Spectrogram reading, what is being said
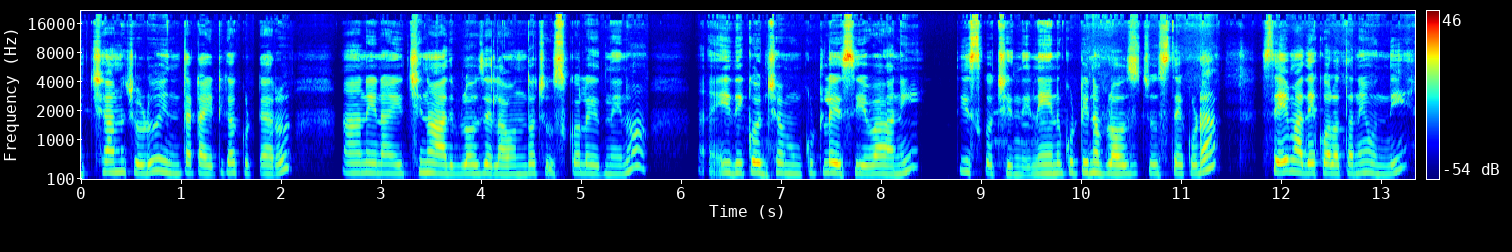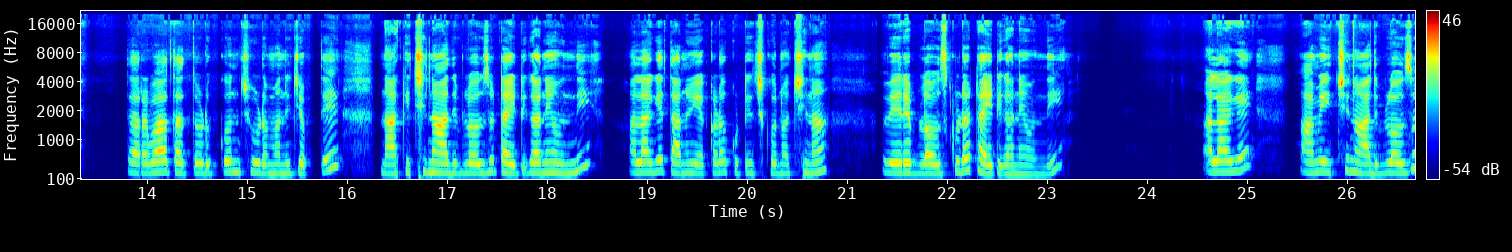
ఇచ్చాను చూడు ఇంత టైట్గా కుట్టారు. నేను ఇచ్చిన ఆది బ్లౌజ్ ఎలా ఉందో చూసుకోలేదు నేను. ఇది కొంచెం కుట్లేసివా అని తీసుకొచ్చింది. నేను కుట్టిన బ్లౌజ్ చూస్తే కూడా సేమ్ అదే కొలతనే ఉంది. తర్వాత తొడుక్కొని చూడమని చెప్తే నాకు ఇచ్చిన ఆది బ్లౌజ్ టైట్గానే ఉంది. అలాగే తను ఎక్కడో కుట్టించుకొని వచ్చిన వేరే బ్లౌజ్ కూడా టైట్గానే ఉంది. అలాగే ఆమె ఇచ్చిన ఆది బ్లౌజు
